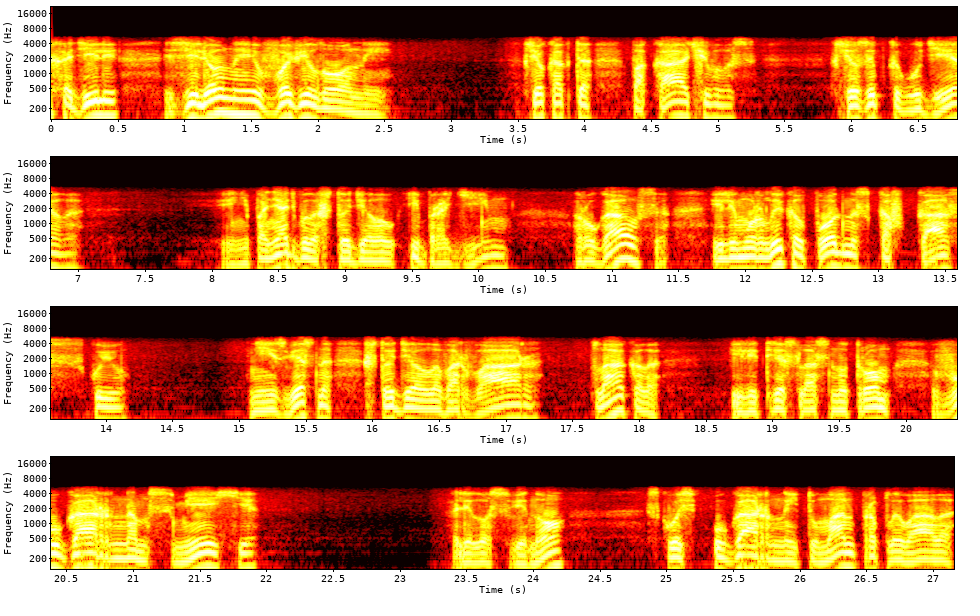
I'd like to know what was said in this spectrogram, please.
ходили зеленые вавилоны. Все как-то покачивалось, все зыбко гудело, и не понять было, что делал Ибрагим, ругался или мурлыкал под нос кавказскую, Неизвестно, что делала Варвара, плакала или тряслась нутром в угарном смехе. Лилось вино, сквозь угарный туман проплывало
